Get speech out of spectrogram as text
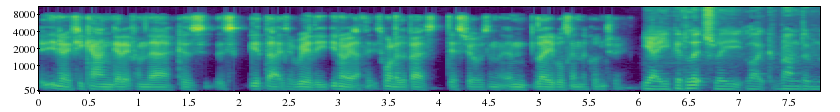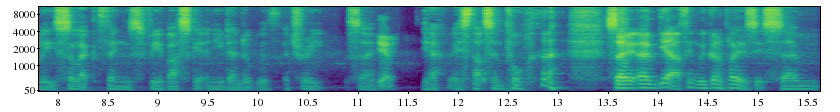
you know if you can get it from there because that is a really you know I think it's one of the best distros and, and labels in the country. yeah, you could literally like randomly select things for your basket, and you'd end up with a treat. So Yep. yeah, it's that simple. so um, yeah, I think we're going to play this. It's um,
